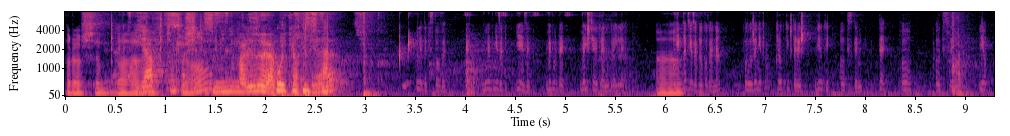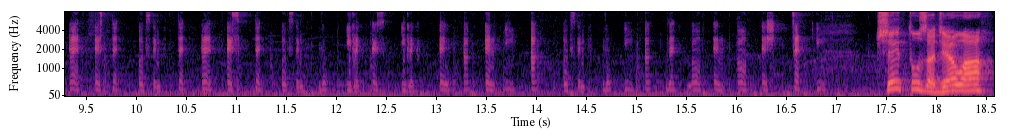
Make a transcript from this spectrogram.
Proszę bardzo. Ja w tym czasie zminimalizuję Pulpit aplikację. lista. Pole tekstowe. Główny język. Język. Wybór tekst. Wejście ten maile. Orientacja zablokowana. Położenie. Kropki cztery. Wielkie. Odstęp. T. O. Odstęp. J. E. S. T. Odstęp. T. E. S. T. Odstęp. W. Y. S. Y. N. A. N. I. A. Odstęp. W. I. A. D. O. N. O. S. C. I. Czy tu zadziała?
